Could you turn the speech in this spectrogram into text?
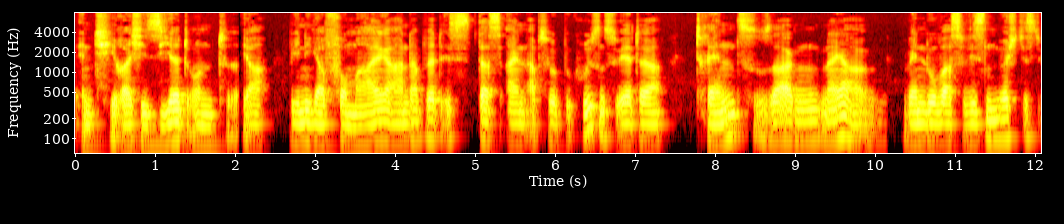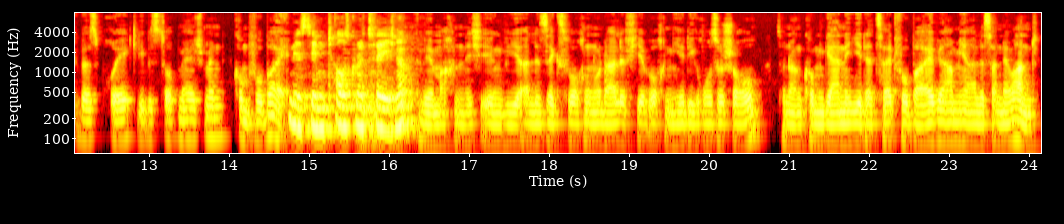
enthierarchisiert und äh, ja, weniger formal gehandhabt wird, ist das ein absolut begrüßenswerter Trend zu sagen, naja, wenn du was wissen möchtest über das Projekt, liebes Top-Management, komm vorbei. Wir sind auskunftsfähig, ne? Wir machen nicht irgendwie alle sechs Wochen oder alle vier Wochen hier die große Show, sondern kommen gerne jederzeit vorbei. Wir haben hier alles an der Wand.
